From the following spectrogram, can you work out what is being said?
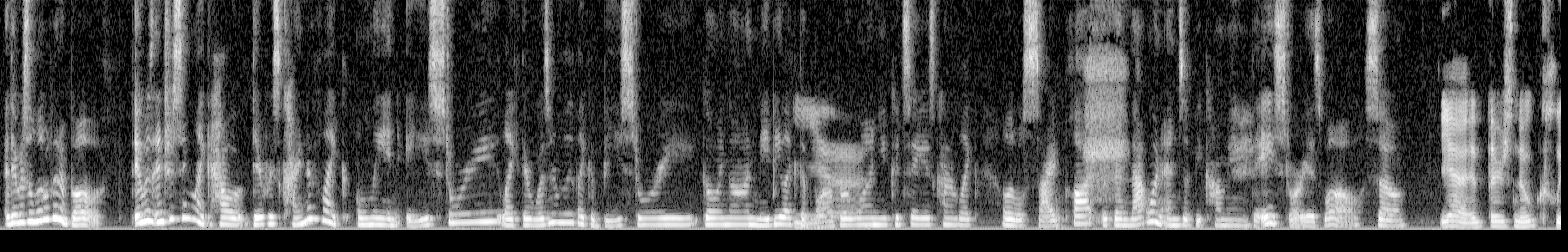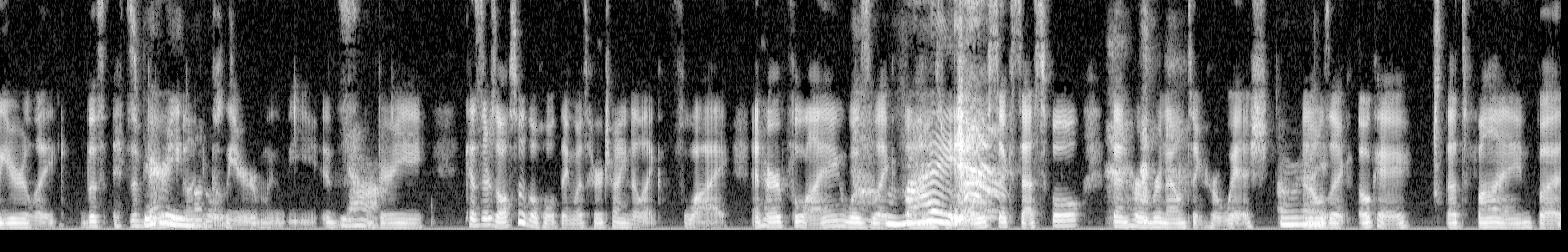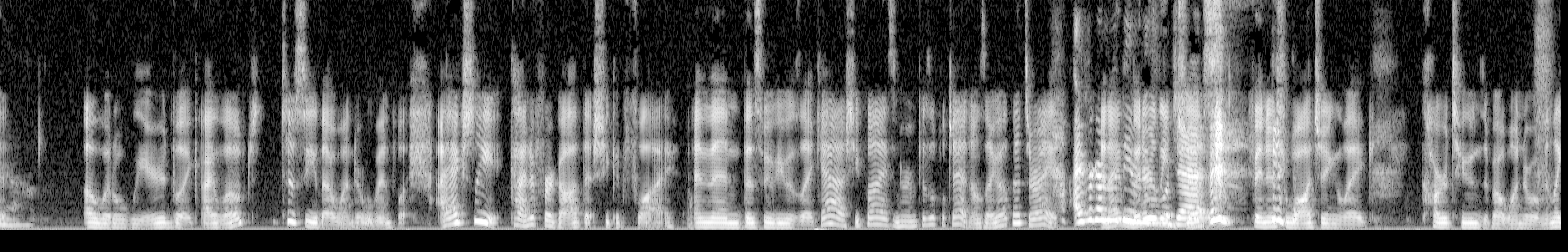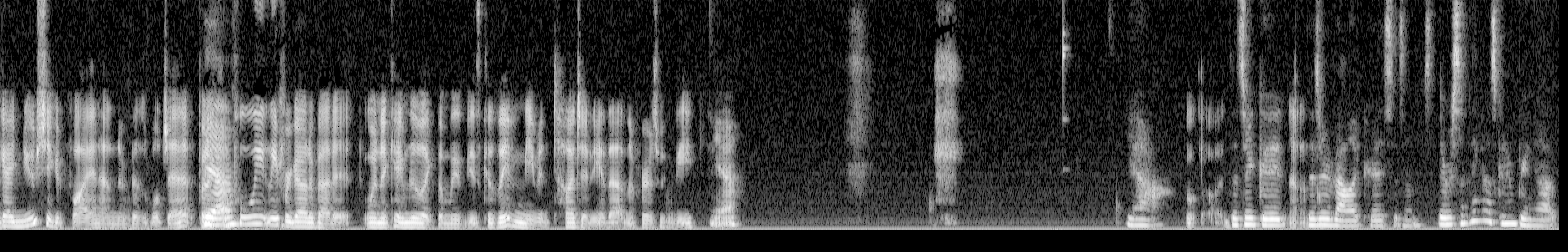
there was a little bit of both it was interesting like how there was kind of like only an a story like there wasn't really like a b story going on maybe like the yeah. barbara one you could say is kind of like a little side plot but then that one ends up becoming the a story as well so yeah there's no clear like this it's a very, very unclear movie it's yeah. very because there's also the whole thing with her trying to like fly and her flying was like right. almost more successful than her renouncing her wish right. and i was like okay that's fine, but yeah. a little weird. Like I loved to see that Wonder Woman fly. I actually kind of forgot that she could fly, and then this movie was like, yeah, she flies in her invisible jet, and I was like, oh, that's right. I forgot and about I the literally just finished watching like cartoons about Wonder Woman. Like I knew she could fly and had an invisible jet, but yeah. I completely forgot about it when it came to like the movies because they didn't even touch any of that in the first movie. Yeah. Yeah. Those are good. Those know. are valid criticisms. There was something I was going to bring up.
